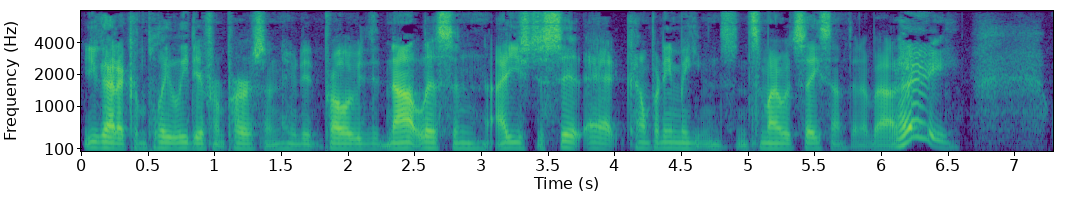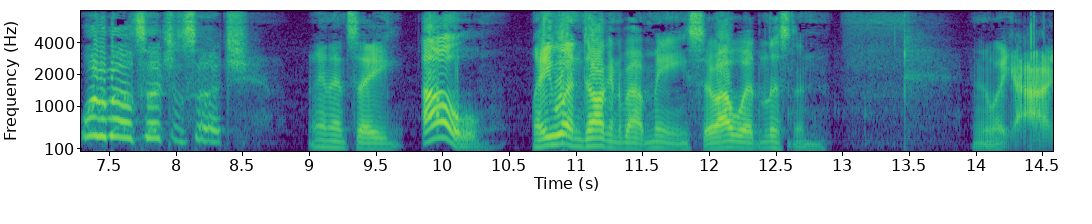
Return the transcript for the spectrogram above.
you got a completely different person who did probably did not listen. I used to sit at company meetings and somebody would say something about, "Hey, what about such and such?" And I'd say, "Oh, he wasn't talking about me, so I wasn't listening." And they're like, "Ah,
